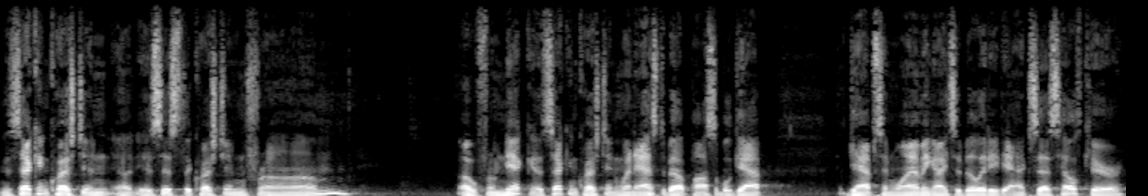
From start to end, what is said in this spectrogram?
The second question uh, is this the question from Oh, from Nick, a second question. When asked about possible gap gaps in Wyomingites' ability to access health care,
